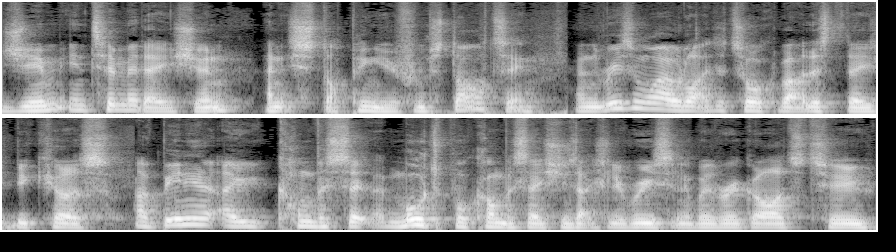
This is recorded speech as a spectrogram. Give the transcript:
gym intimidation and it's stopping you from starting. And the reason why I would like to talk about this today is because I've been in a multiple conversations actually recently with regards to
